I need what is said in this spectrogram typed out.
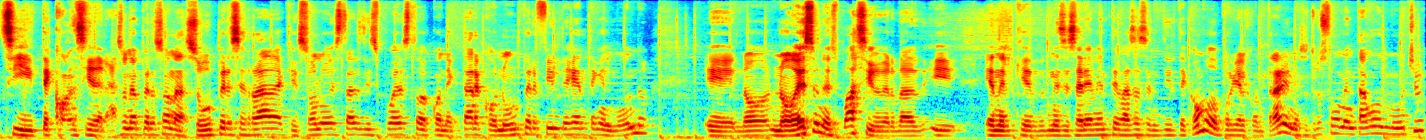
si te consideras una persona súper cerrada, que solo estás dispuesto a conectar con un perfil de gente en el mundo, eh, no, no es un espacio, ¿verdad? Y en el que necesariamente vas a sentirte cómodo, porque al contrario, nosotros fomentamos mucho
